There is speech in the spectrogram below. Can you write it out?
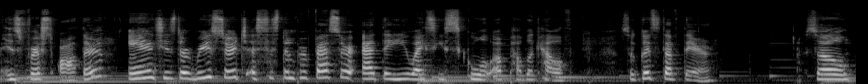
is first author, and she's the research assistant professor at the UIC School of Public Health. So good stuff there. So,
